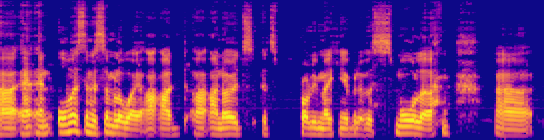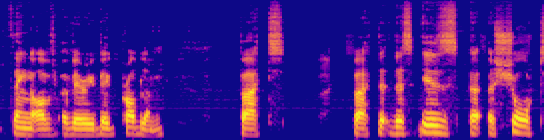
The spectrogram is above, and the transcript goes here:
uh, and, and almost in a similar way, I, I, I know it's it's probably making a bit of a smaller uh, thing of a very big problem, but but th- this is a, a short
